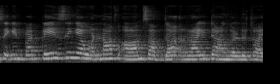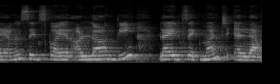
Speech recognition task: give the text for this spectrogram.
second part placing a one of arms of the right angled triangle set square along the light segment lm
